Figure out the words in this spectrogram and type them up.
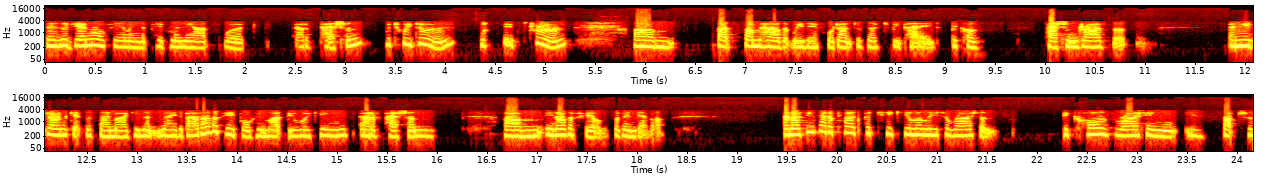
there's a general feeling that people in the arts work out of passion, which we do, it's true, um, but somehow that we therefore don't deserve to be paid because passion drives us. And you don't get the same argument made about other people who might be working out of passion um, in other fields of endeavour. And I think that applies particularly to writers because writing is such a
